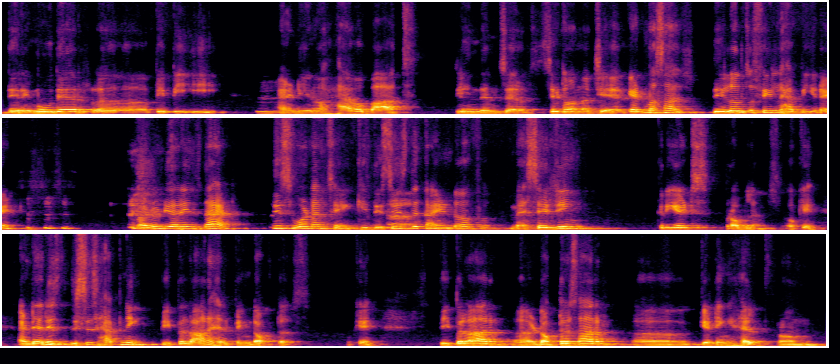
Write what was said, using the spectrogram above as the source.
they remove their uh, ppe Mm. and you know have a bath clean themselves sit on a chair get massage they'll also feel happy right? Why don't you arrange that this is what i'm saying. This is Uh. the kind of messaging creates problems. Okay. And there is this is happening. People are helping doctors. Okay. People are uh, doctors are uh, getting help from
